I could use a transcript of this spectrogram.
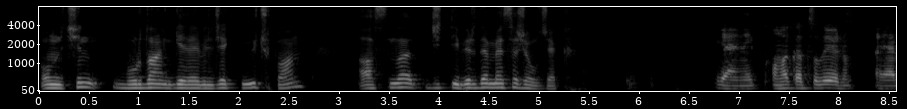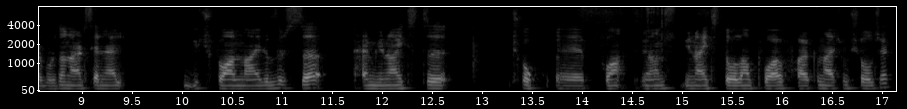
Onun için buradan gelebilecek bir 3 puan aslında ciddi bir de mesaj olacak. Yani ona katılıyorum. Eğer buradan Arsenal 3 puanla ayrılırsa hem United'ı çok e, puan United'da olan puan farkını açmış olacak.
